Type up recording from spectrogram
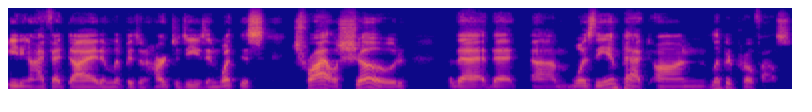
eating a high fat diet and lipids and heart disease and what this trial showed? That that um, was the impact on lipid profiles.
